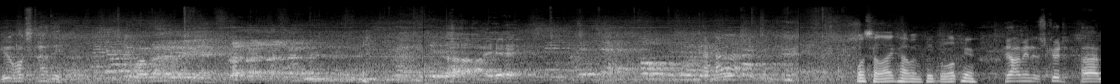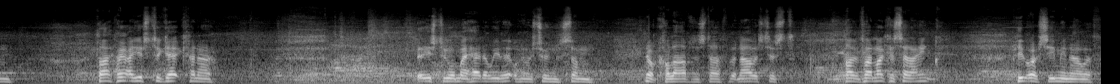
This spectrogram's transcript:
You know what's daddy? Come on, run away. Run, run, run, run. Ah, yeah. What's it like having people up here? Yeah, I mean it's good. Um, I think I used to get kind of, it used to go in my head a wee bit when I was doing some, you know, collabs and stuff. But now it's just having fun. Like I said, I think people are seeing me now with,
